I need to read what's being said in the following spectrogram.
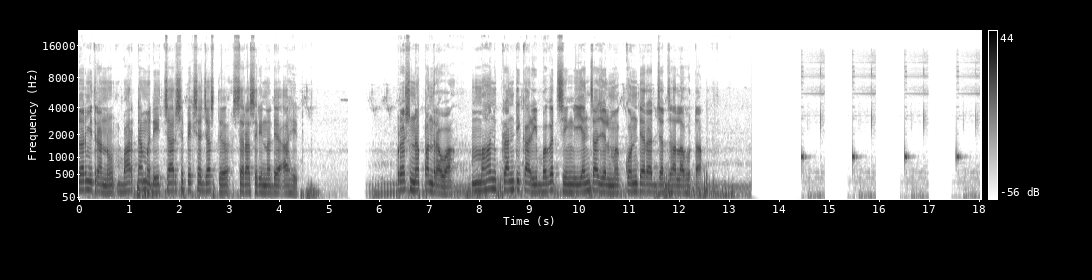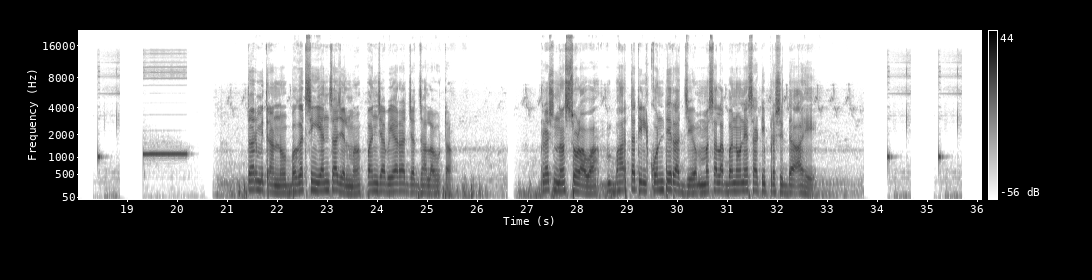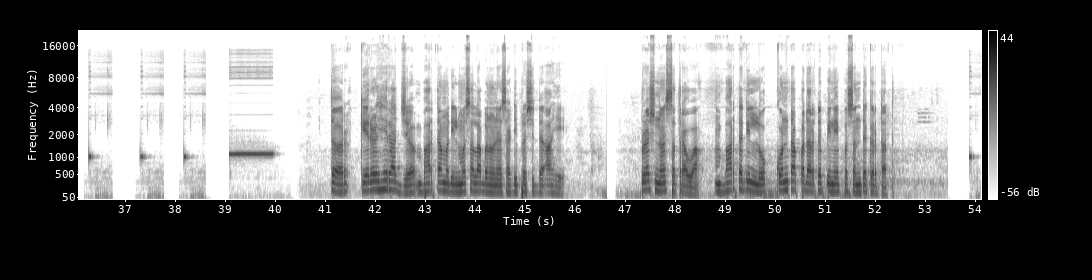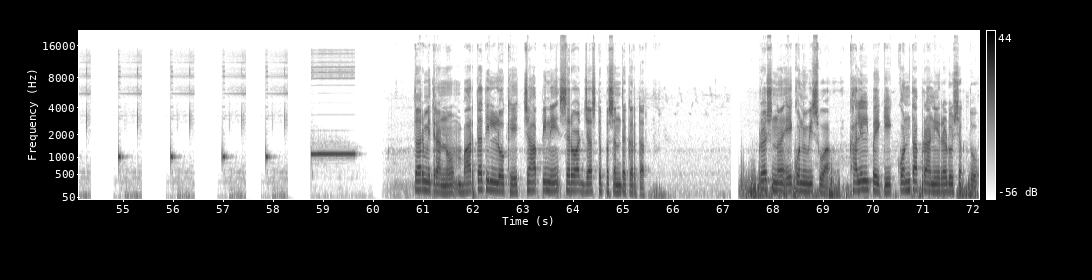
तर मित्रांनो भारतामध्ये चारशेपेक्षा जास्त सरासरी नद्या आहेत. प्रश्न पंधरावा. महान क्रांतिकारी भगतसिंग यांचा जन्म कोणत्या राज्यात झाला होता? तर मित्रांनो भगतसिंग यांचा जन्म पंजाब या राज्यात झाला होता. प्रश्न सोळावा. भारतातील कोणते राज्य मसाला बनवण्यासाठी प्रसिद्ध आहे? तर केरळ हे राज्य भारतामधील मसाला बनवण्यासाठी प्रसिद्ध आहे. प्रश्न सतरावा. भारतातील लोक कोणता पदार्थ पिणे पसंत करतात? तर मित्रांनो भारतातील लोक हे चहा पिणे सर्वात जास्त पसंत करतात. प्रश्न एकोणवीसवा. खालीलपैकी कोणता प्राणी रडू शकतो?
